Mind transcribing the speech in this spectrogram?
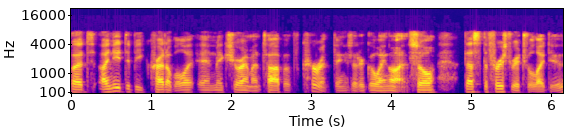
but I need to be credible and make sure I'm on top of current things that are going on. So that's the first ritual I do.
